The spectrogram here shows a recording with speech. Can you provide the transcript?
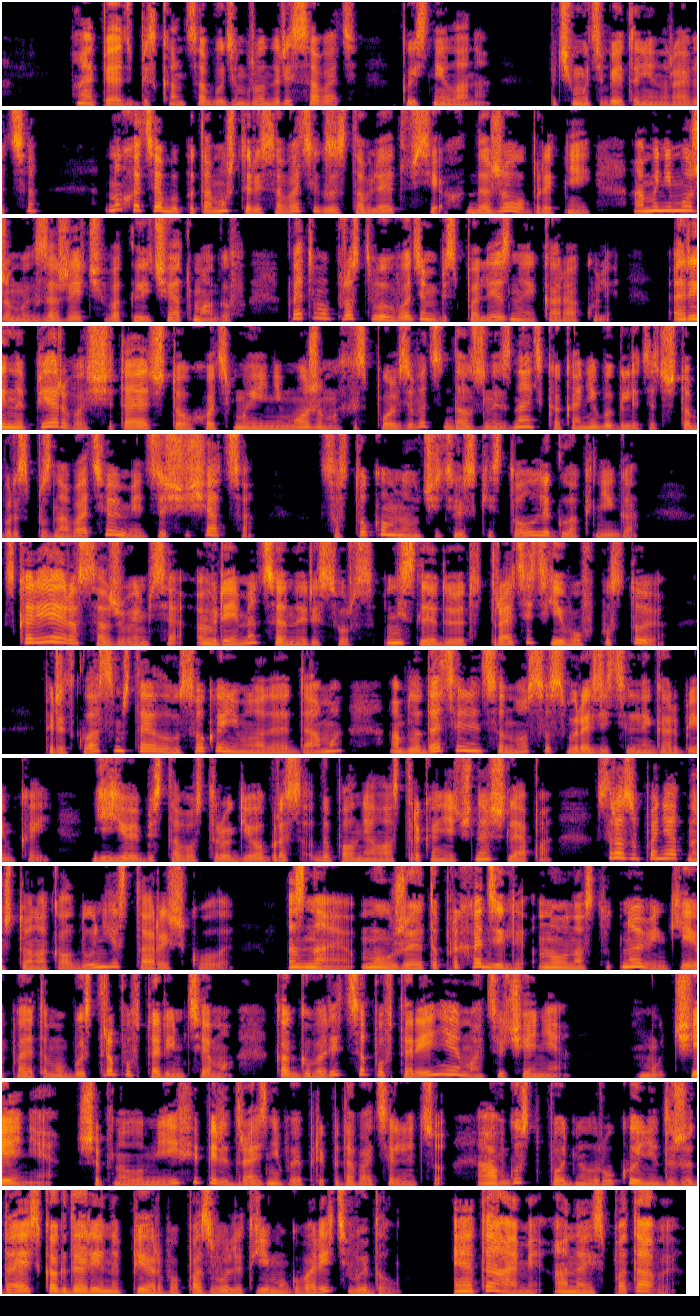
«Опять без конца будем руны рисовать», — пояснила она. «Почему тебе это не нравится?» «Ну, хотя бы потому, что рисовать их заставляют всех, даже оборотней, а мы не можем их зажечь, в отличие от магов, поэтому просто выводим бесполезные каракули. Арина Перва считает, что хоть мы и не можем их использовать, должны знать, как они выглядят, чтобы распознавать и уметь защищаться. Со стуком на учительский стол легла книга. Скорее рассаживаемся. Время — ценный ресурс. Не следует тратить его впустую. Перед классом стояла высокая немолодая дама, обладательница носа с выразительной горбинкой. Ее и без того строгий образ дополняла остроконечная шляпа. Сразу понятно, что она колдунья старой школы. Знаю, мы уже это проходили, но у нас тут новенькие, поэтому быстро повторим тему. Как говорится, повторение — мать учения. «Мучение», — шепнула мне Ифи, передразнивая преподавательницу. Август поднял руку и, не дожидаясь, когда Рина перво позволит ему говорить, выдал. «Это Ами, она из Потавы».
